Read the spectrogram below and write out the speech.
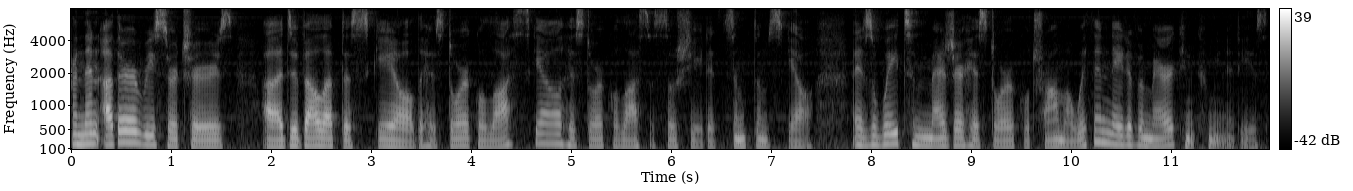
and then other researchers uh, developed a scale, the historical loss scale, historical loss associated symptom scale, as a way to measure historical trauma within Native American communities.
